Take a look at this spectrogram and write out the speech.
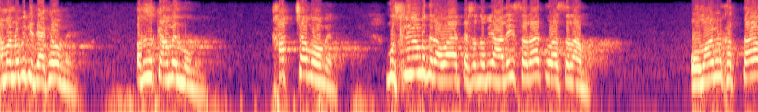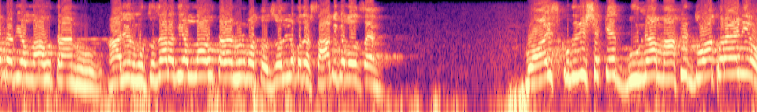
আমার নবীকে দেখেও নেই অথচ কামেল মোমেন, খাচ্চা মোমেন। মুসলিমের মধ্যে রাওয়ায়াত আছে নবী আলী সালাম। ওমর বিন খাত্তাব রাদিয়াল্লাহু তাআলা আনহু আলীউল মুর্তজা রাদিয়াল্লাহু তাআলা আনহুর মতো জলিল কদর সাহাবীকে বলছেন, বয়স কুরুনি শেখে গুনাহ মাফির দোয়া করায় নিও।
